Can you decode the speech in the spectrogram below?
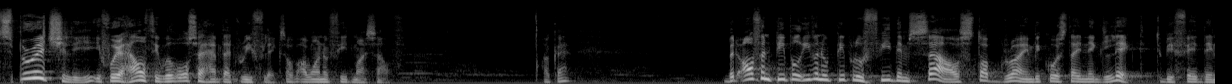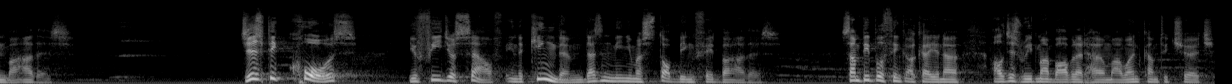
spiritually, if we're healthy, we'll also have that reflex of, I want to feed myself. Okay? But often people, even people who feed themselves, stop growing because they neglect to be fed then by others. Just because you feed yourself in the kingdom doesn't mean you must stop being fed by others. Some people think, okay, you know, I'll just read my Bible at home. I won't come to church.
